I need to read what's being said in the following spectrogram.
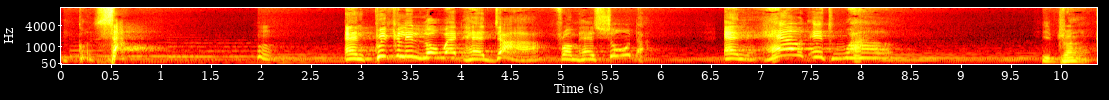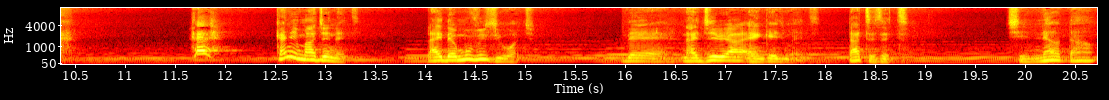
He calls sir. Hmm. And quickly lowered her jar from her shoulder and held it while he drank. Hey, can you imagine it? Like the movies you watch, the Nigeria engagement. That is it. She knelt down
